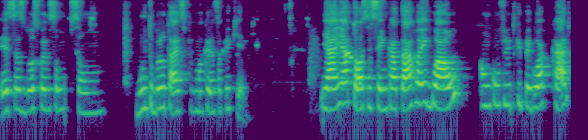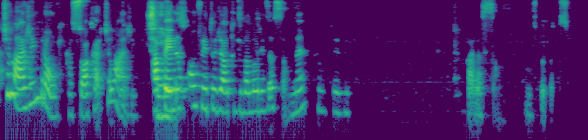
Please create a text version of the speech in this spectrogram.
Essas duas coisas são, são muito brutais para uma criança pequena. E aí a tosse sem catarro é igual a um conflito que pegou a cartilagem brônquica, só a cartilagem. Sim. Apenas conflito de autodesvalorização, né? Não teve separação. Vamos para o próximo.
